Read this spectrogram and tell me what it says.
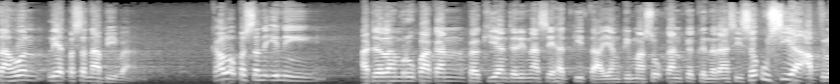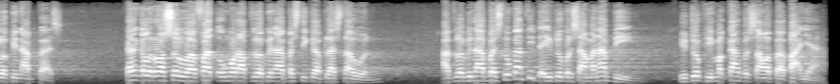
tahun lihat pesan Nabi Pak. Kalau pesan ini adalah merupakan bagian dari nasihat kita yang dimasukkan ke generasi seusia Abdullah bin Abbas. Kan kalau Rasul wafat umur Abdullah bin Abbas 13 tahun. Abdullah bin Abbas itu kan tidak hidup bersama Nabi, hidup di Mekah bersama bapaknya.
